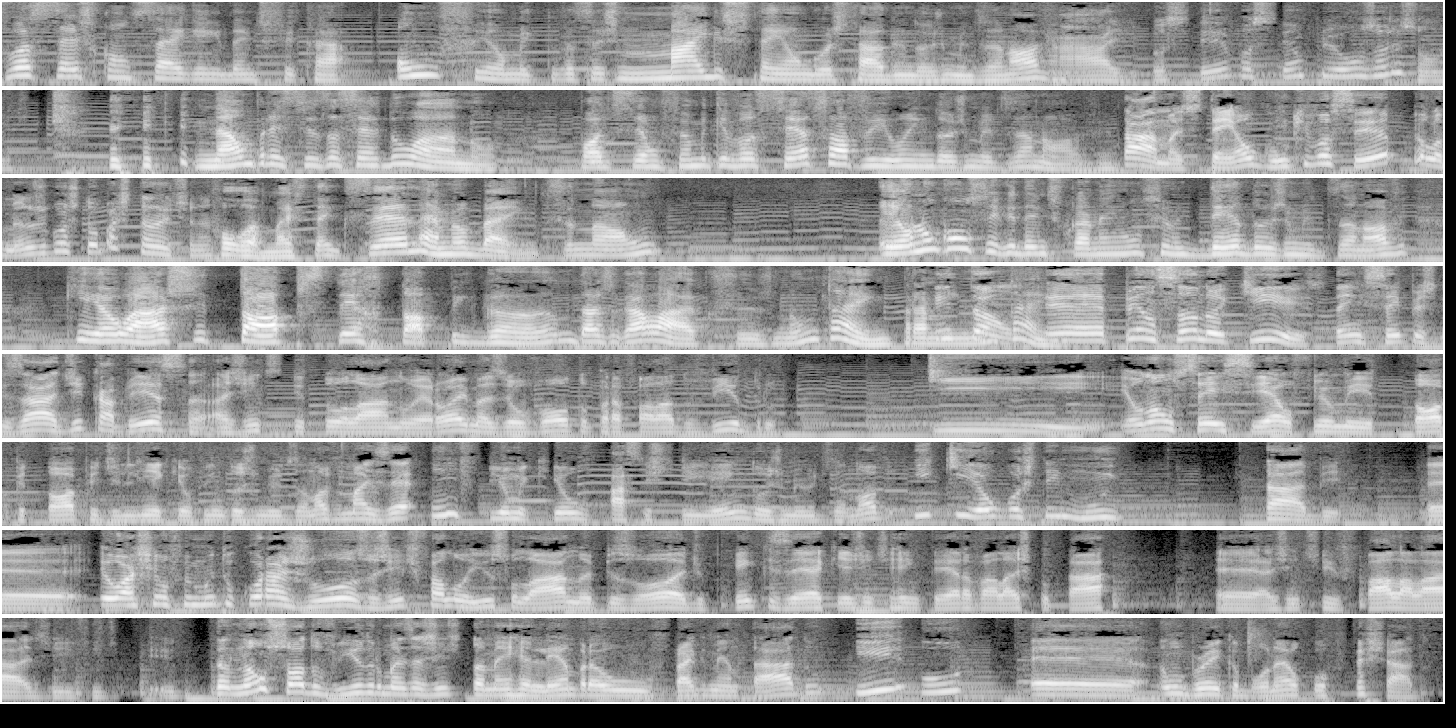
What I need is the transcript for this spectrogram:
Vocês conseguem identificar um filme que vocês mais tenham gostado em 2019? Ai, você, você ampliou os horizontes. Não precisa ser do ano. Pode ser um filme que você só viu em 2019. Tá, mas tem algum que você, pelo menos, gostou bastante, né? Pô, mas tem que ser, né, meu bem? Senão. Eu não consigo identificar nenhum filme de 2019 que eu ache topster Top Gun das galáxias. Não tem, para mim então, não tem. É, pensando aqui, tem sem pesquisar, de cabeça, a gente citou lá no Herói, mas eu volto para falar do vidro. Que eu não sei se é o filme top, top de linha que eu vi em 2019, mas é um filme que eu assisti em 2019 e que eu gostei muito, sabe? É, eu achei um filme muito corajoso, a gente falou isso lá no episódio. Quem quiser aqui a gente reitera, vai lá escutar. É, a gente fala lá de, de, de, não só do vidro, mas a gente também relembra o fragmentado e o é, Unbreakable, né? O corpo fechado.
